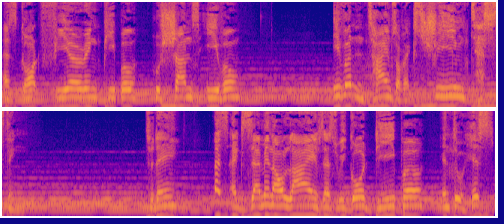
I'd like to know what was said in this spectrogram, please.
as God fearing people who shuns evil, even in times of extreme testing? Today, let's examine our lives as we go deeper into His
